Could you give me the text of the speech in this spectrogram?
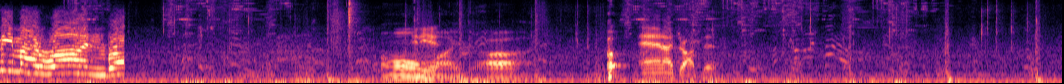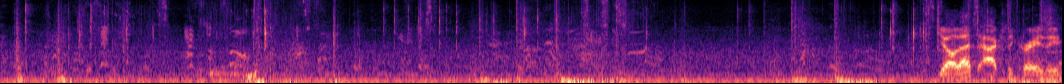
Fight. Give me my run, bro. Oh Idiot. my god. And I dropped it. Yo, that's actually crazy.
